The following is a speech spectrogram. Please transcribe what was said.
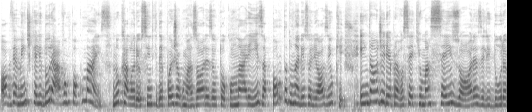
obviamente que ele durava um pouco mais. No calor eu sinto que depois de algumas algumas horas eu tô com o nariz, a ponta do nariz oleosa e o queixo. Então eu diria para você que umas 6 horas ele dura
